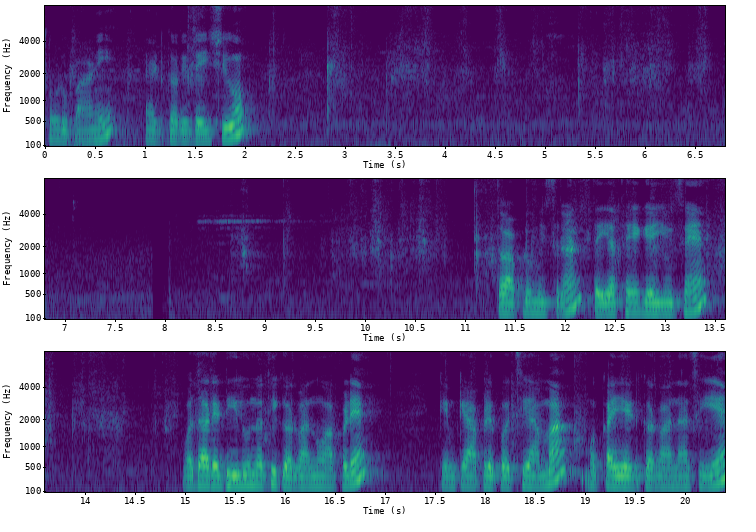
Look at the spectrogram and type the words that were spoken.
થોડું પાણી એડ કરી દઈશું. તો આપણું મિશ્રણ તૈયાર થઈ ગયું છે. વધારે ઢીલું નથી કરવાનું આપણે, કેમ કે આપણે પછી આમાં મકાઈ એડ કરવાના છીએ.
